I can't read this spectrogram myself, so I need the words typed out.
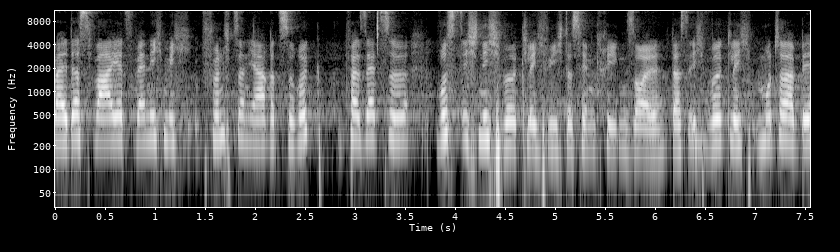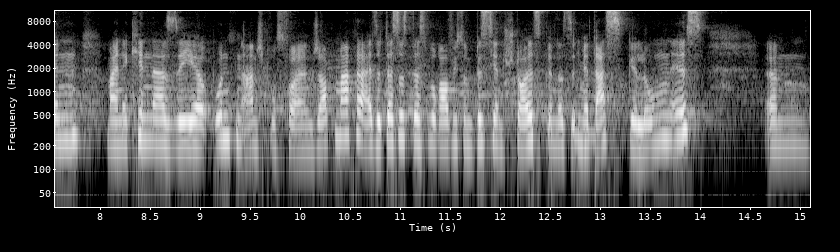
weil das war jetzt, wenn ich mich 15 Jahre zurückversetze, wusste ich nicht wirklich, wie ich das hinkriegen soll. Dass ich wirklich Mutter bin, meine Kinder sehe und einen anspruchsvollen Job mache. Also das ist das, worauf ich so ein bisschen stolz bin, dass mir das gelungen ist. Ähm,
